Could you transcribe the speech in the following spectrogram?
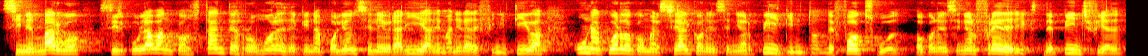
Sin embargo, circulaban constantes rumores de que Napoleón celebraría de manera definitiva un acuerdo comercial con el señor Pilkington de Foxwood o con el señor Fredericks de Pinchfield,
